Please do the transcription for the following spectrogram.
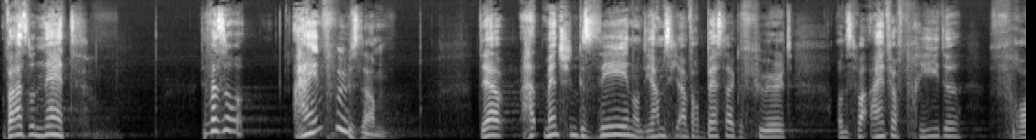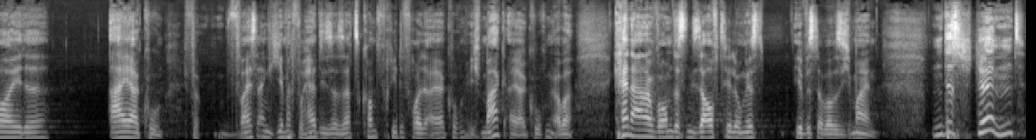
war so nett. Der war so einfühlsam. Der hat Menschen gesehen und die haben sich einfach besser gefühlt. Und es war einfach Friede, Freude, Eierkuchen. Ich weiß eigentlich jemand, woher dieser Satz kommt? Friede, Freude, Eierkuchen. Ich mag Eierkuchen, aber keine Ahnung, warum das in dieser Aufzählung ist. Ihr wisst aber, was ich meine. Und das stimmt.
